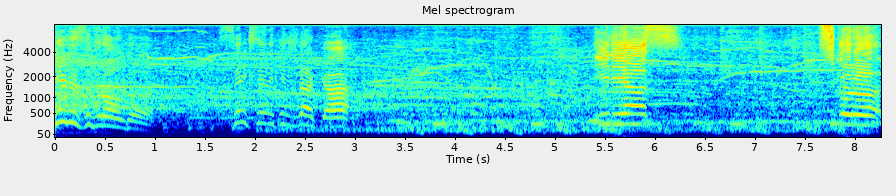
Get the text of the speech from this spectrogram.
7-0 oldu. 82. dakika. İlyas skoru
